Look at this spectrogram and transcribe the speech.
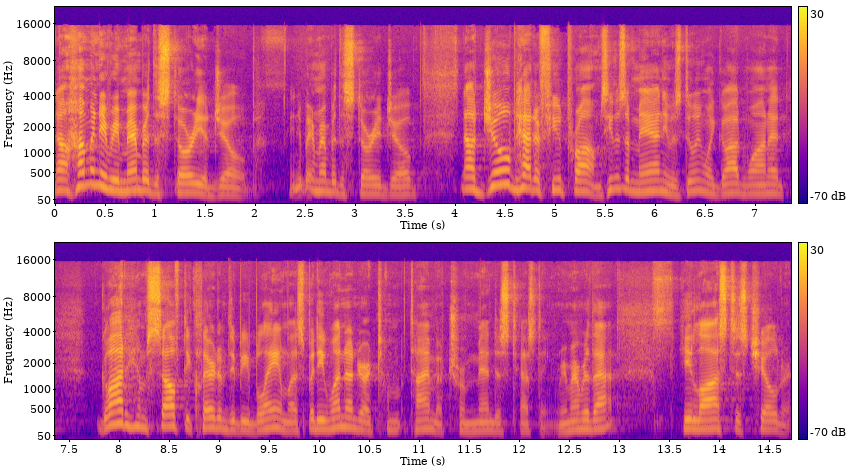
Now, how many remember the story of Job? Anybody remember the story of Job? Now, Job had a few problems. He was a man, he was doing what God wanted. God himself declared him to be blameless, but he went under a t- time of tremendous testing. Remember that? He lost his children.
